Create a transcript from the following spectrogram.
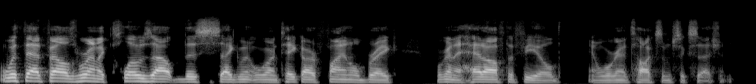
With that, fellas, we're going to close out this segment. We're going to take our final break. We're going to head off the field and we're going to talk some succession.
